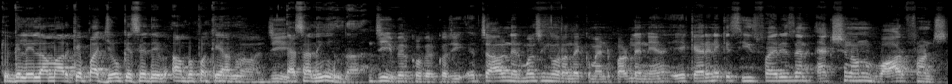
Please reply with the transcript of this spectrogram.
ਕਿ ਗਲੇਲਾ ਮਾਰ ਕੇ ਭੱਜੋ ਕਿਸੇ ਦੇ ਅੰਬ ਪੱਕਿਆਂ ਨੂੰ। ਜੀ। ਐਸਾ ਨਹੀਂ ਹੁੰਦਾ। ਜੀ ਬਿਲਕੁਲ ਬਿਲਕੁਲ ਜੀ। ਇਹ ਚਾਲ ਨਿਰਮਲ ਸਿੰਘ ਹੋਰਾਂ ਦਾ ਕਮੈਂਟ ਪੜ੍ਹ ਲੈਂਦੇ ਆ ਇਹ ਕਹਿ ਰਹੇ ਨੇ ਕਿ ceasefire is an action on war fronts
